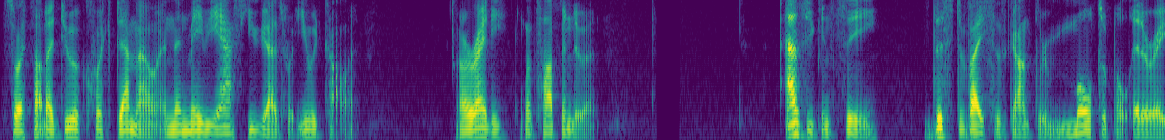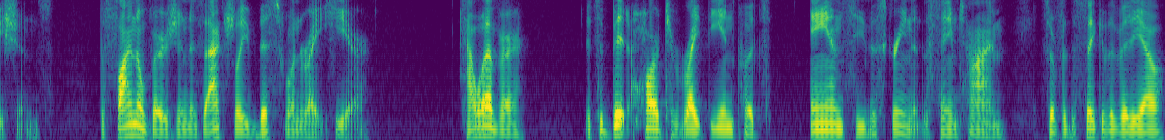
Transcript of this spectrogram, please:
so I thought I'd do a quick demo and then maybe ask you guys what you would call it. Alrighty, let's hop into it. As you can see, this device has gone through multiple iterations. The final version is actually this one right here. However, it's a bit hard to write the inputs and see the screen at the same time, so for the sake of the video,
